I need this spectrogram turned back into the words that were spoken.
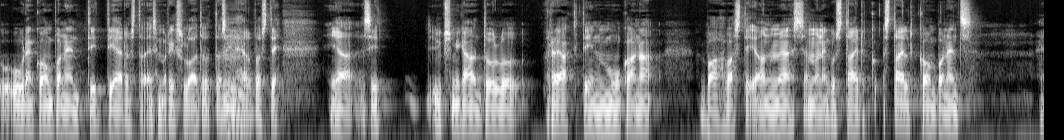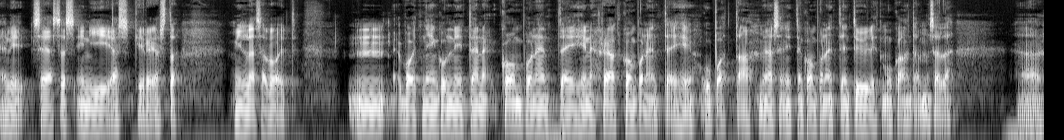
uuden komponenttitiedosta esimerkiksi luotua tosi mm. helposti. Ja sitten yksi, mikä on tullut Reactin mukana vahvasti, on myös semmoinen kuin Styled, Styled Components, eli CSS in JS-kirjasto, millä sä voit, mm, voit niin kuin niiden komponentteihin, React-komponentteihin upottaa myös niiden komponenttien tyylit mukaan tämmöisellä ää,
